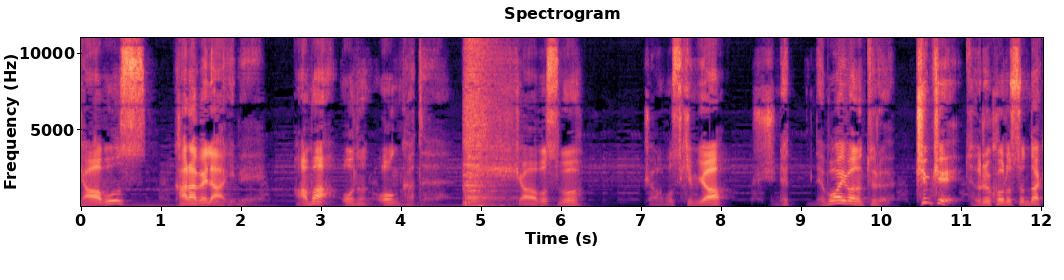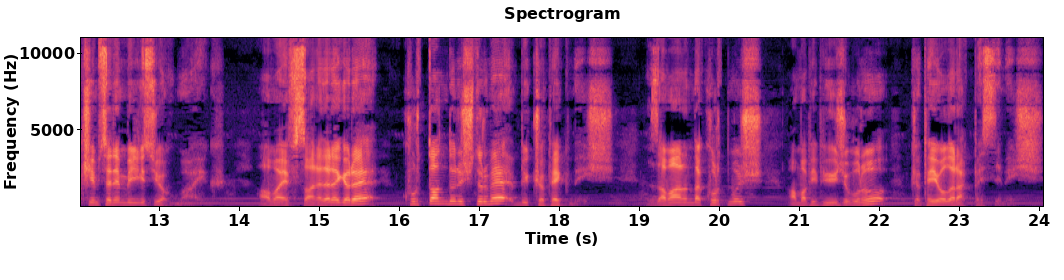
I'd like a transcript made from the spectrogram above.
Kabus kara bela gibi ama onun on katı. Kabus mu? Kabus kim ya? Şu Ne, bu hayvanın türü? Kim ki? Türü konusunda kimsenin bilgisi yok Mike. Ama efsanelere göre kurttan dönüştürme bir köpekmiş. Zamanında kurtmuş ama bir büyücü bunu köpeği olarak beslemiş.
